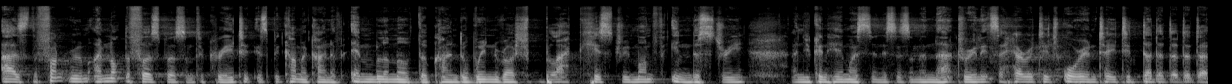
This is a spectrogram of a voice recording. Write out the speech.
as the front room, I'm not the first person to create it. It's become a kind of emblem of the kind of Windrush Black History Month industry. And you can hear my cynicism in that, really. It's a heritage orientated da da da da da.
